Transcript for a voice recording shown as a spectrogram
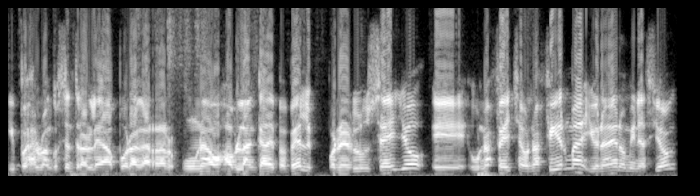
y pues al Banco Central le da por agarrar una hoja blanca de papel, ponerle un sello, eh, una fecha, una firma y una denominación,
